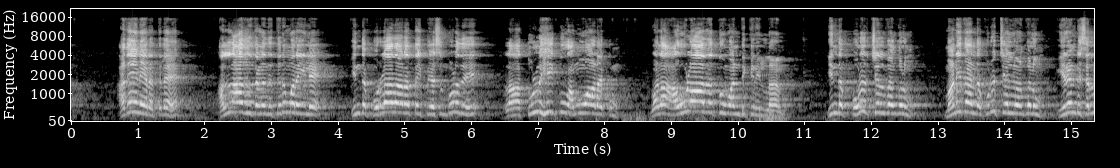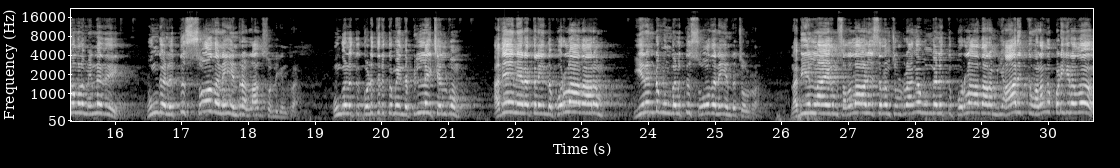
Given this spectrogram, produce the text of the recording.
அதே நேரத்தில் அல்லாஹு தனது திருமறையிலே இந்த பொருளாதாரத்தை பேசும் பொழுது லா துல்ஹிக்கும் அம்வாலக்கும் வல அவுலாதக்கும் வண்டிக்கிறில்லாம் இந்த பொருட்செல்வங்களும் மனித அந்த பொருட்செல்வங்களும் இரண்டு செல்வங்களும் என்னது? உங்களுக்கு சோதனை என்று அல்லாஹ் சொல்லுகின்றான். உங்களுக்கு கொடுத்திருக்கும் இந்த பிள்ளை செல்வம் அதே நேரத்தில் இந்த பொருளாதாரம் இரண்டும் உங்களுக்கு சோதனை என்று சொல்றான். நபியல் நாயகம் சல்லா அலிஸ்லம் சொல்றாங்க உங்களுக்கு பொருளாதாரம் யாருக்கு வழங்கப்படுகிறதோ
